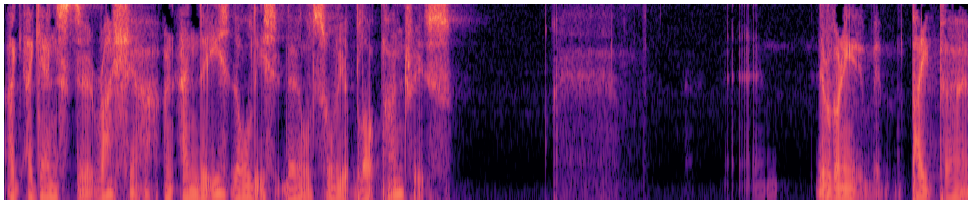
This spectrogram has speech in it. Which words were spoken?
against Russia and, and the, East, the, old East, the old Soviet bloc countries. They were going to pipe uh,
